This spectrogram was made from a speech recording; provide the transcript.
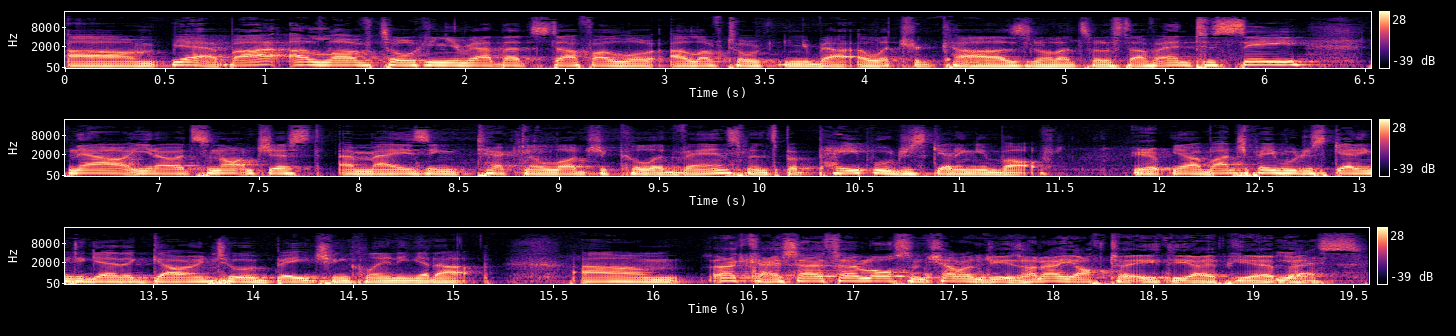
Um, yeah, but I, love talking about that stuff. I, lo- I love talking about electric cars and all that sort of stuff. And to see now, you know, it's not just amazing technological advancements, but people just getting involved. Yep. You know, a bunch of people just getting together, going to a beach and cleaning it up. Um, Okay, so so Lawson, challenge is I know you're off to Ethiopia, but Yes.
